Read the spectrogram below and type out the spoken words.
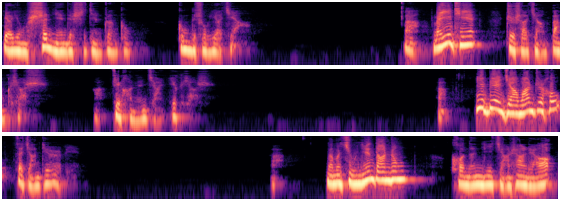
要用十年的时间专攻，攻的时候要讲，啊，每一天至少讲半个小时，啊，最好能讲一个小时，啊，一遍讲完之后再讲第二遍。啊那么九年当中，可能你讲上了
